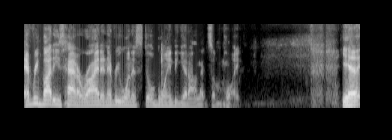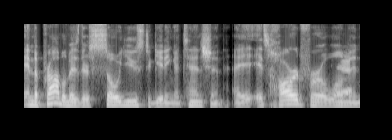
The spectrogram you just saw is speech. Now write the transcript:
everybody's had a ride and everyone is still going to get on at some point. Yeah, and the problem is they're so used to getting attention. It's hard for a woman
